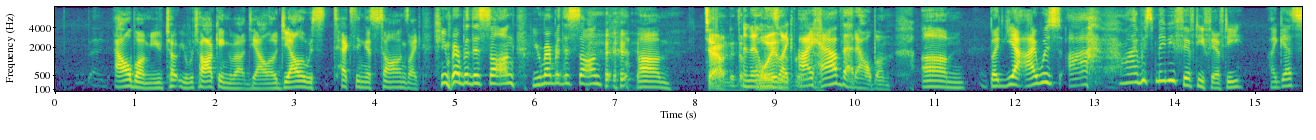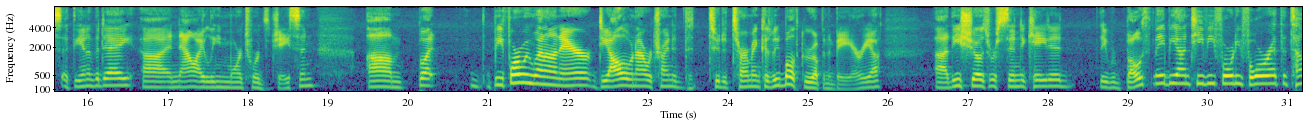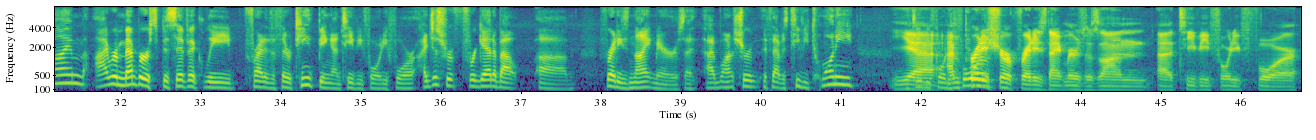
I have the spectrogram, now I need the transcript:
album you to- you were talking about Diallo. Diallo was texting us songs like, "You remember this song? You remember this song?" Um, Down to the and then Lee's like, room. "I have that album." Um, but yeah, I was uh, I was maybe 50-50, I guess, at the end of the day. Uh, and now I lean more towards Jason. Um, but before we went on air, Diallo and I were trying to to determine because we both grew up in the Bay Area. Uh, these shows were syndicated. They were both maybe on TV 44 at the time. I remember specifically Friday the 13th being on TV 44. I just re- forget about um Freddy's Nightmares. I, I'm not sure if that was TV 20. Yeah, I'm pretty sure Freddy's Nightmares was on uh, TV 44.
